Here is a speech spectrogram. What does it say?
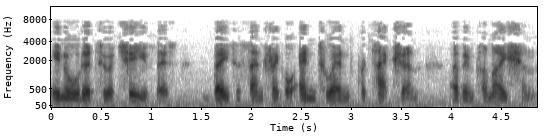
in order to achieve this data-centric or end-to-end protection of information.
